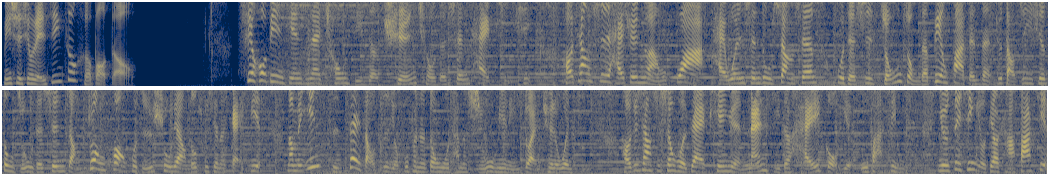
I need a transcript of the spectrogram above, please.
民事修连心综合报道。气候变迁正在冲击着全球的生态体系，好像是海水暖化、海温深度上升，或者是种种的变化等等，就导致一些动植物的生长状况或者是数量都出现了改变。那么因此再导致有部分的动物它们食物面临短缺的问题。好，就像是生活在偏远南极的海狗也无法幸免，因为最新有调查发现。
